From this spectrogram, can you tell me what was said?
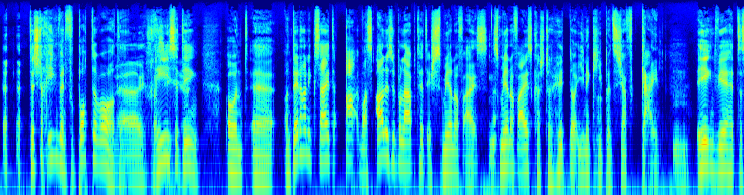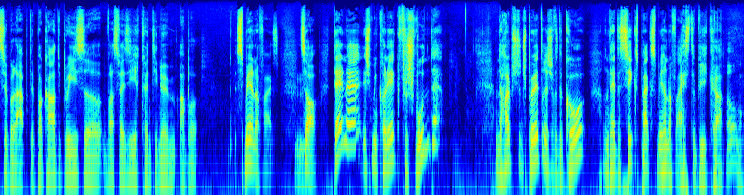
das ist doch irgendwann verboten worden. Ja, Riesen sehen, ja. Ding. Und, äh, und dann habe ich gesagt, ah, was alles überlebt hat, ist Smirnoff Eis. Smirnoff Eis kannst du heute noch reinkippen, das ist einfach geil. Mhm. Irgendwie hat das überlebt. Bacardi Breezer, was weiß ich, könnte ich nicht mehr, aber Smirnoff Eis. Mhm. So, dann ist mein Kollege verschwunden und eine halbe Stunde später ist er wieder gekommen und hat ein Sixpack Smirnoff Eis dabei gehabt. Oh.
